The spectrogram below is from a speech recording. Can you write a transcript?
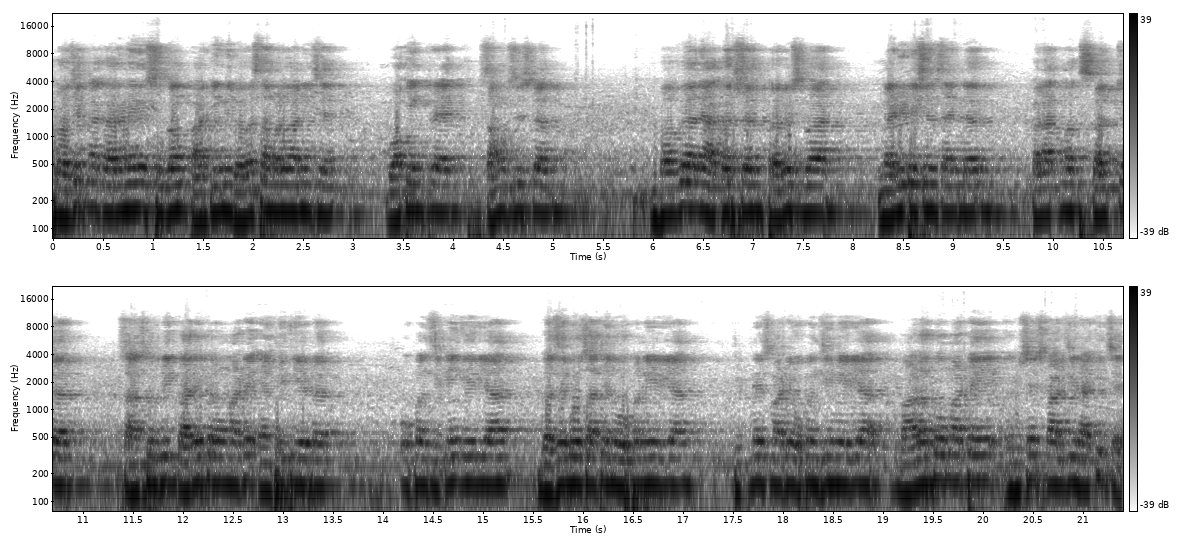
પ્રોજેક્ટના કારણે સુગમ પાર્કિંગની વ્યવસ્થા મળવાની છે. વોકિંગ ટ્રેક સાઉન્ડ સિસ્ટમ ભવ્ય અને આકર્ષક પ્રવેશદ્વાર મેડિટેશન સેન્ટર કલાત્મક સ્કલ્પચર સાંસ્કૃતિક કાર્યક્રમો માટે amphitheatre open sitting area gazebo સાથેનો ઓપન એરિયા ફિટનેસ માટે ઓપન જીમ એરિયા બાળકો માટે વિશેષ કાળજી રાખી છે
